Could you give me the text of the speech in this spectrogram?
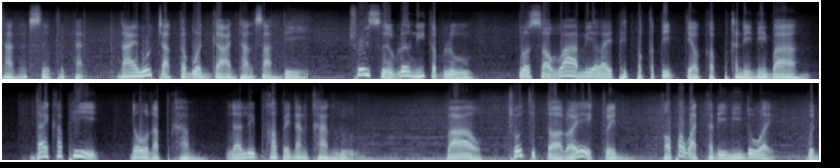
ทางนักสืบทุกท่านนายรู้จักกระบวนการทางสารดี ช่วยสืบเรื่องนี้กับลู ตรวจสอบว่ามีอะไรผิดปกติเกี่ยวกับคดีนี้บ้าง ได้ครับพี่ โดรับคำและรีบเข้าไปนั่งข้างลูบ้าวช่วยติดต่อร้อยเอกกลิ่น ขอประวัติคดีนี้ด้วย คุณ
